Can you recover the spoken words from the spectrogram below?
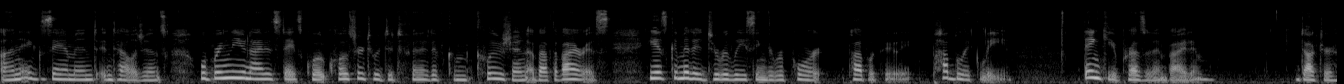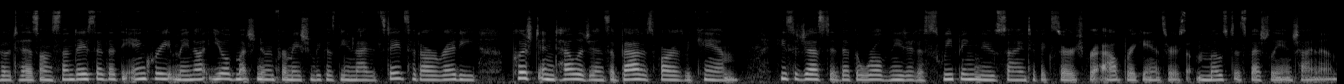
unexamined intelligence, will bring the United States, quote, closer to a definitive conclusion about the virus. He is committed to releasing the report publicly. Publicly. Thank you, President Biden. Dr. Hotez on Sunday said that the inquiry may not yield much new information because the United States had already pushed intelligence about as far as we can. He suggested that the world needed a sweeping new scientific search for outbreak answers, most especially in China.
